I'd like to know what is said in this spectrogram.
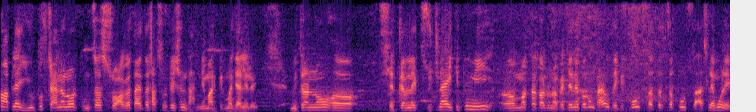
आपल्या यूट्यूब चॅनलवर तुमचं स्वागत आहे. तर लासू स्टेशन धान्य मार्केटमध्ये आलेलो आहे. मित्रांनो शेतकऱ्याला एक सूचना आहे की तुम्ही मक्का काढू नका. जेणेकरून काय होतं की पाऊस सततचा पाऊस असल्यामुळे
